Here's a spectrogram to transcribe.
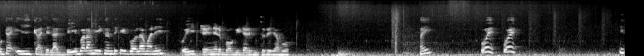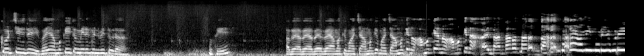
ওটা এই কাজে লাগবে। এবার আমি এখান থেকে গলা মানে ওই ট্রেনের বগিটার ভিতরে যাব। ভাই, ওই ওই। কি করছিস রে? ভাই, আমাকেই তো মেরে ফেলবি তোরা। ওকে? আবে আবে আবে আবে, আমাকে বাঁচা আমাকে বাঁচা, আমাকে না আমাকে না আমাকে না। দাঁড়া দাঁড়া দাঁড়া দাঁড়া আমি মরে যাব রে।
